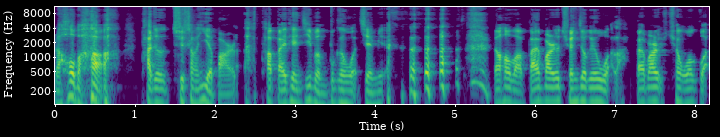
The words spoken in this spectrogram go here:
然后吧，他就去上夜班了，他白天基本不跟我见面。然后吧，白班就全交给我了，白班全我管，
